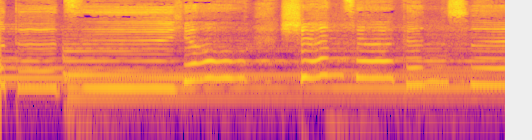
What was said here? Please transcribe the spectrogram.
我的自由，选择跟随。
